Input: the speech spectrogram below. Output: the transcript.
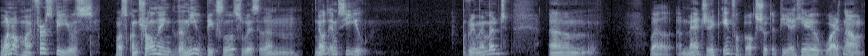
one of my first videos was controlling the NeoPixels with an Node MCU? Remembered? Um, well, a magic info box should appear here right now.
